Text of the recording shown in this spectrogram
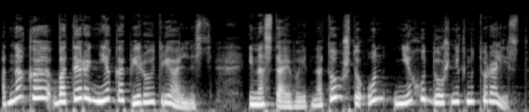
Однако Батера не копирует реальность и настаивает на том, что он не художник-натуралист.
